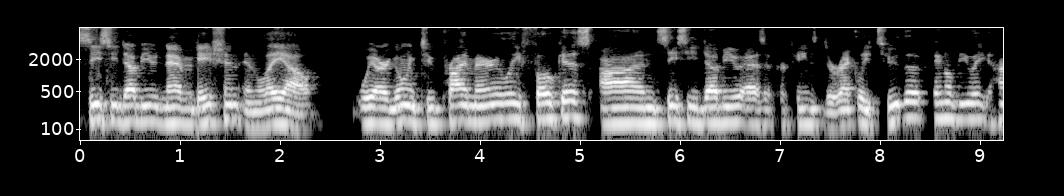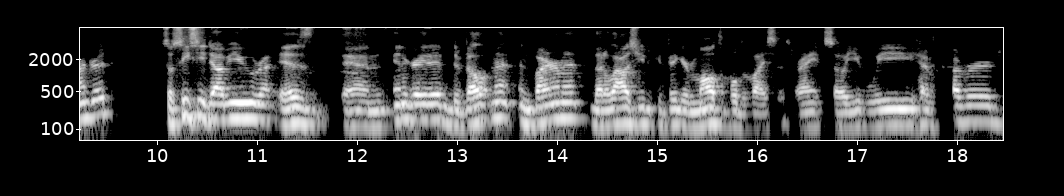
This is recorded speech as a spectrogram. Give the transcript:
CCW navigation and layout. We are going to primarily focus on CCW as it pertains directly to the PanelView 800. So CCW is an integrated development environment that allows you to configure multiple devices, right? So you, we have covered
